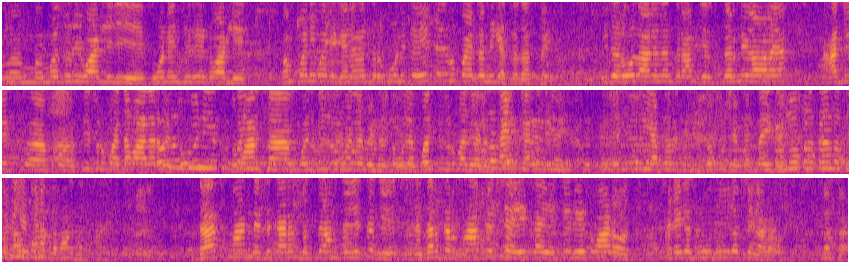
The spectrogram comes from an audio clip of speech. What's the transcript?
म- मजुरी वाढलेली आहे गोण्यांचे रेट वाढले कंपनीमध्ये गेल्यानंतर गोणीचा एकही रुपया कमी घेतला जात नाही. इथं रोज आल्यानंतर आमचे दर निघाला आज एक अ, प- तीस रुपयाचा बाजार भेटतो. तो मागचा पंचवीस रुपयाचा भेटतो तो उद्या पस्तीस रुपयाचा भेटतो. काहीच गॅरंटी नाही. शेतकरी या परिस्थितीत जगू शकत नाही. दाग मागण्याचं कारण फक्त आमचं एकच आहे. का सरकारकडून अपेक्षा आहे का याचे रेट वाढवत आणि याच्यात मोदींनी लक्ष घालावं? बघा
